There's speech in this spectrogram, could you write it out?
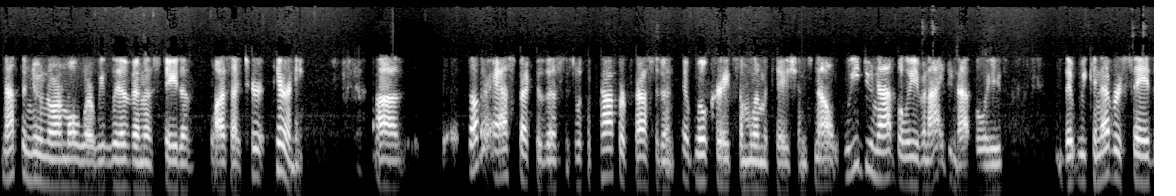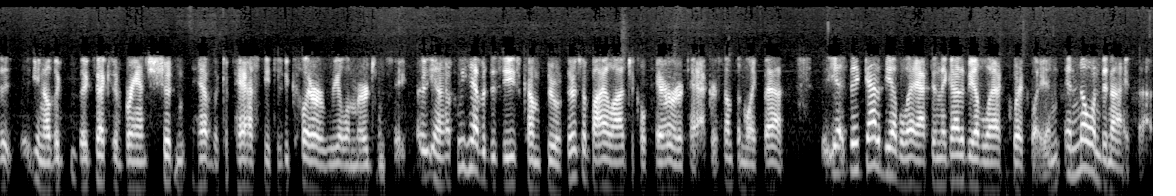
not the new normal where we live in a state of quasi tyranny. Uh, the other aspect of this is with the proper precedent, it will create some limitations. Now, we do not believe, and I do not believe, that we can ever say that you know the, the executive branch shouldn't have the capacity to declare a real emergency. Uh, you know, if we have a disease come through, if there's a biological terror attack or something like that, yeah, they've got to be able to act, and they got to be able to act quickly, and and no one denies that.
